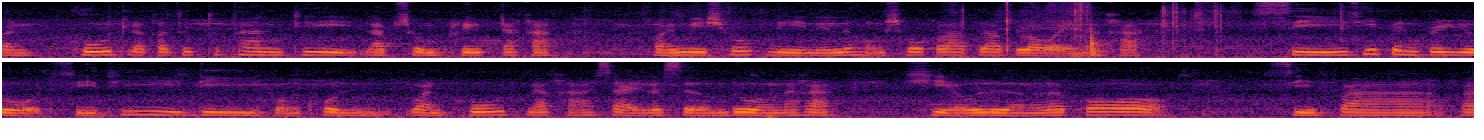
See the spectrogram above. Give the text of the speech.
วันพุธแล้วก็ทุกทุกๆท่านที่รับชมคลิปนะคะขอให้มีโชคดีในเรื่องของโชคลาภลาภลอยนะคะ สีที่เป็นประโยชน์ สีที่ดีของคนวันพุธนะคะ ใส่และเสริมดวงนะคะ เขียวเหลืองแล้วก็สีฟ้าฟ้า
